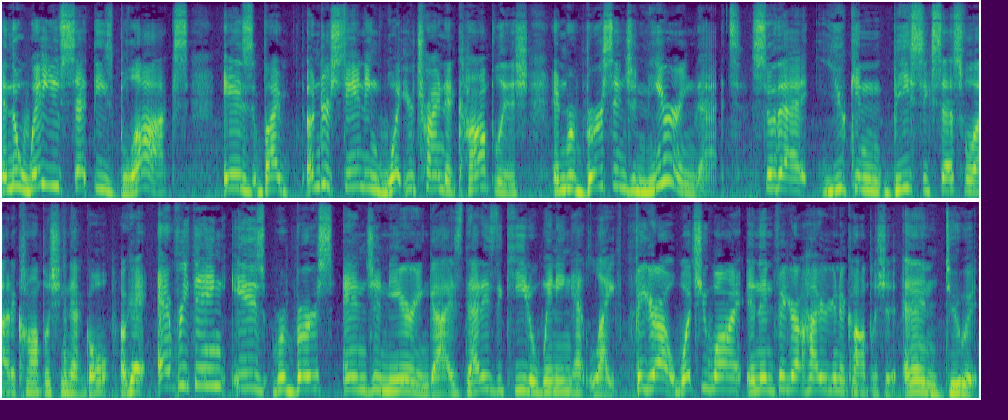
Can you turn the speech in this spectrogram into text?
And the way you set these blocks is by understanding what you're trying to accomplish and reverse engineering that so that you can be successful at accomplishing that goal. Okay, everything is reverse engineering, guys. That is the key to winning at life. Figure out what you want and then figure out how you're gonna accomplish it and then do it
